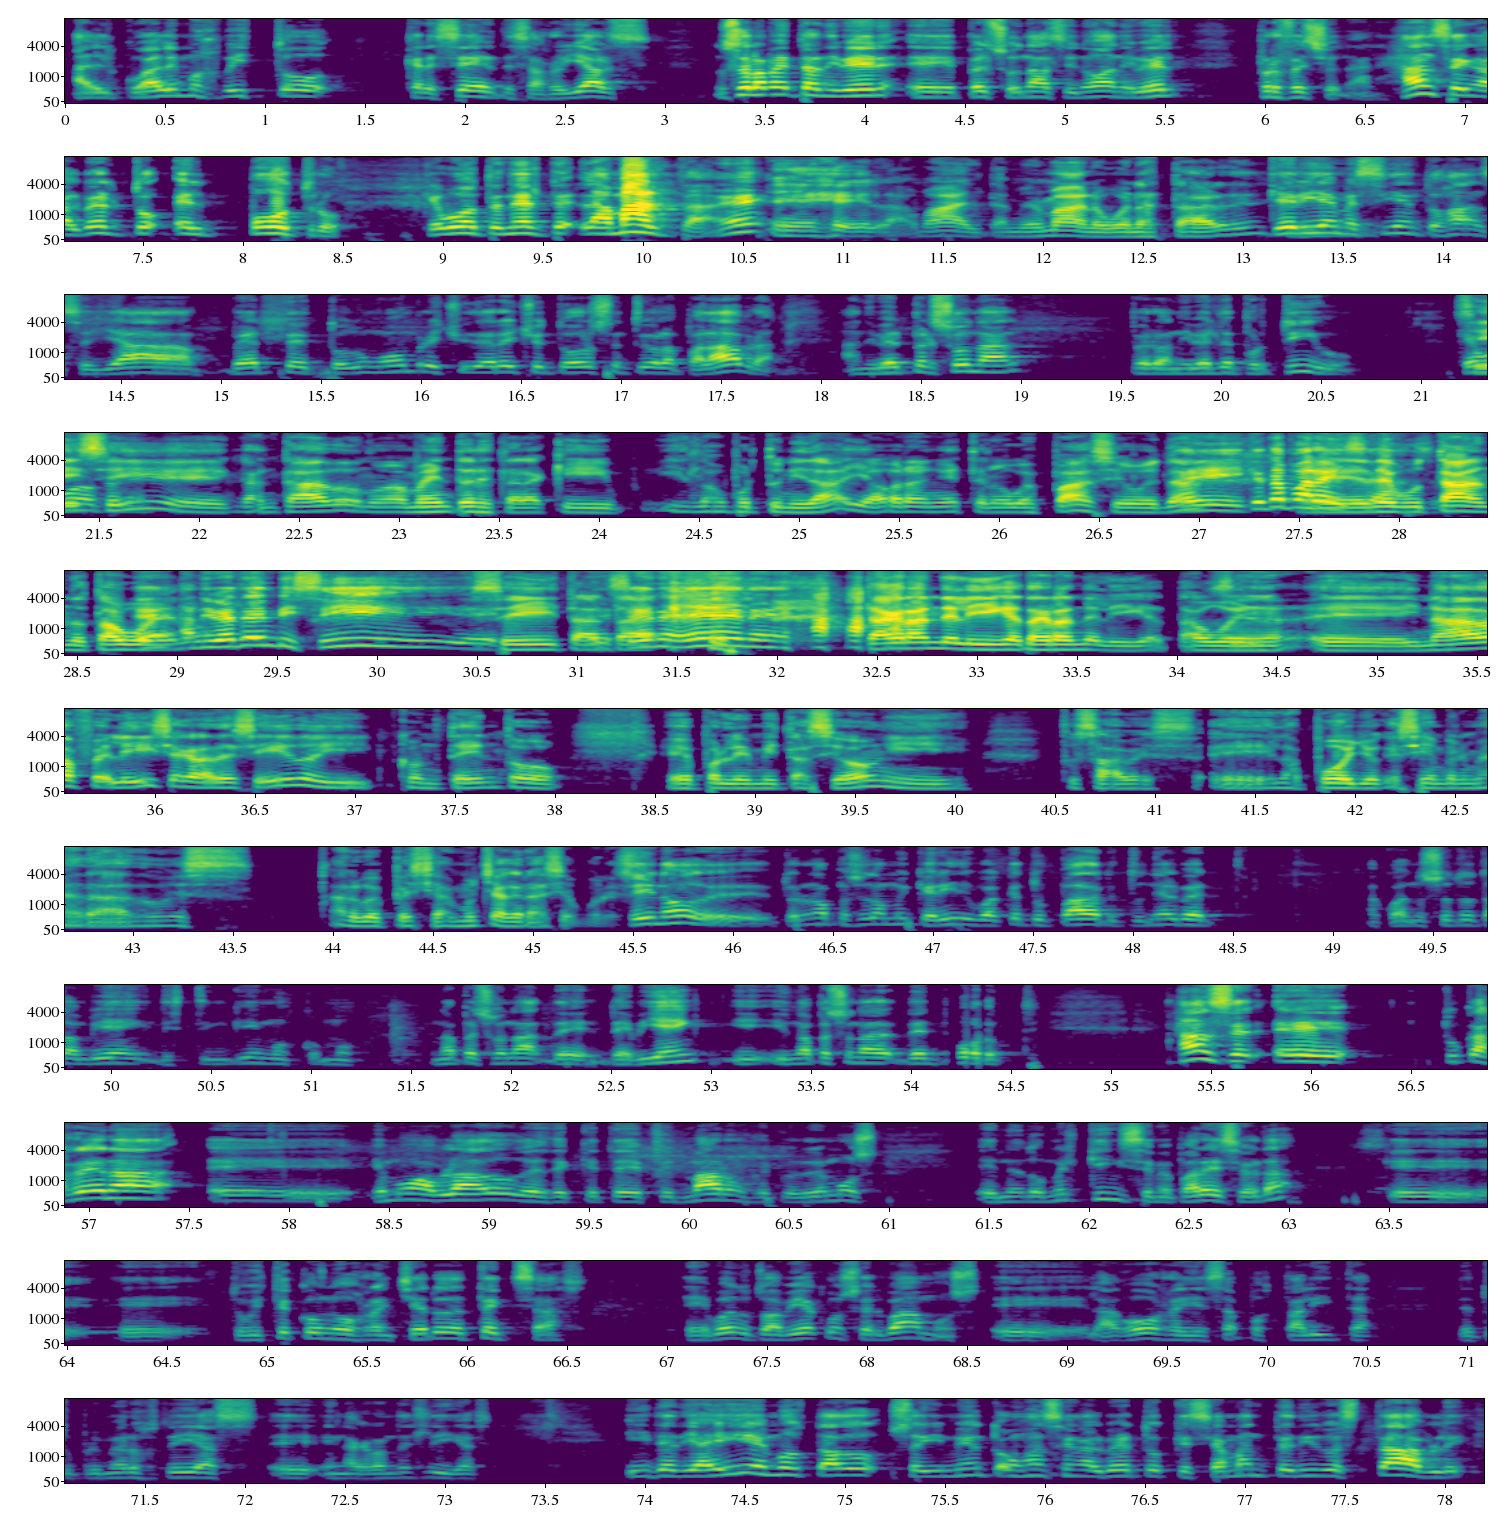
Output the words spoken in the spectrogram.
al cual hemos visto crecer, desarrollarse, no solamente a nivel eh, personal, sino a nivel profesional. Hansen Alberto El Potro, qué bueno tenerte. La Malta, ¿eh? eh la Malta, mi hermano, buenas tardes. Qué bien me siento, Hansen, ya verte todo un hombre hecho y derecho en todo el sentido de la palabra, a nivel personal, pero a nivel deportivo sí, sí, encantado nuevamente de estar aquí y la oportunidad y ahora en este nuevo espacio, ¿verdad? Sí, ¿qué te parece? Eh, debutando, está eh, bueno. a nivel de NBC, sí, está, CNN. está grande liga, está grande liga, está buena. Eh, y nada, feliz y agradecido y contento por la invitación y tú sabes, el apoyo que siempre me ha dado es algo especial. Muchas gracias por eso. Sí, no, tú eres una persona muy querida, igual que tu padre, Tony Alberto a cual nosotros también distinguimos como una persona de, bien y, una persona de deporte. Hansel, eh, tu carrera, eh, hemos hablado desde que te firmaron, recordemos, en el 2015 me parece, ¿verdad? Que eh, tuviste con los rancheros de Texas. bueno, todavía conservamos la gorra y esa postalita de tus primeros días en las grandes ligas. Y desde ahí hemos dado seguimiento a un Hansen Alberto que se ha mantenido estable,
